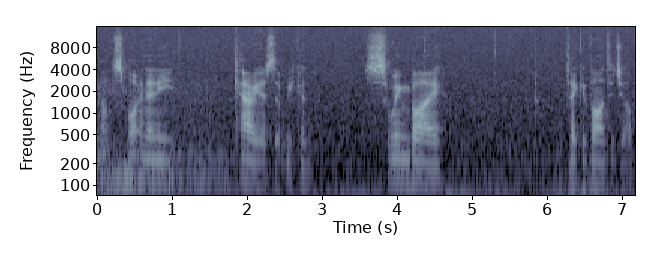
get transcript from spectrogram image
I'm not spotting any carriers that we can swing by take advantage of.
